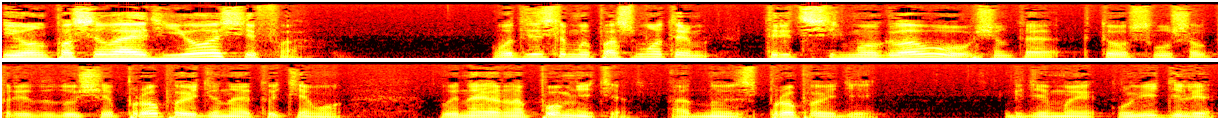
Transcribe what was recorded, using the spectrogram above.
И он посылает Иосифа. Вот если мы посмотрим 37 главу, в общем-то, кто слушал предыдущие проповеди на эту тему, вы, наверное, помните одну из проповедей, где мы увидели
